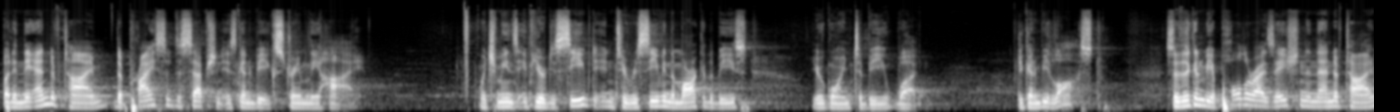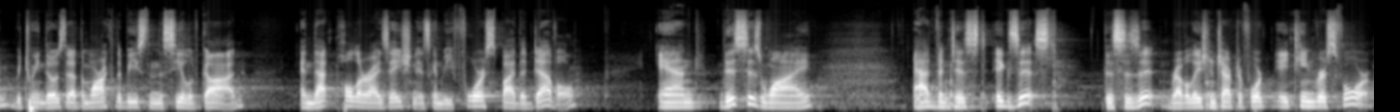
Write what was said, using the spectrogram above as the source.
But in the end of time, the price of deception is going to be extremely high, which means if you're deceived into receiving the mark of the beast, you're going to be what? You're going to be lost. So there's going to be a polarization in the end of time between those that have the mark of the beast and the seal of God, and that polarization is going to be forced by the devil. And this is why Adventists exist. This is it. Revelation chapter 4, 18, verse 4.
